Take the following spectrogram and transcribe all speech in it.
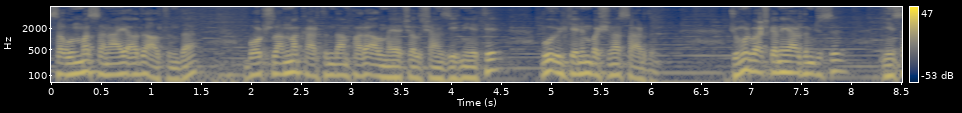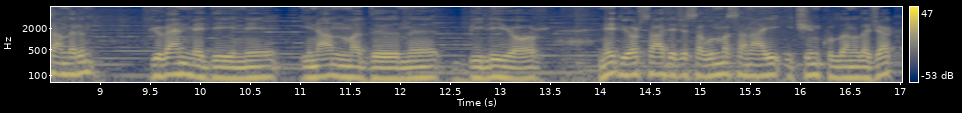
Savunma sanayi adı altında borçlanma kartından para almaya çalışan zihniyeti bu ülkenin başına sardım. Cumhurbaşkanı yardımcısı insanların güvenmediğini, inanmadığını biliyor. Ne diyor? Sadece savunma sanayi için kullanılacak.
